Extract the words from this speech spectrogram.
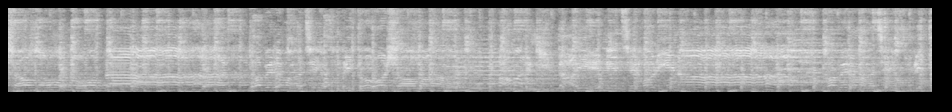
সম ভবের মাঝে আমার নিতাই এনেছে হরিণা ভবের মাঝে অমৃত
